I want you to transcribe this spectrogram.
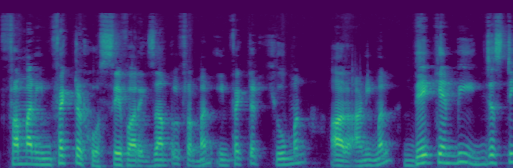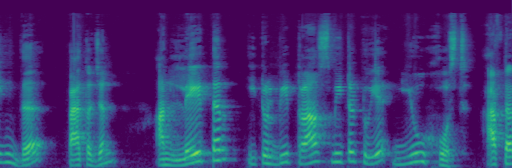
from an infected host say for example from an infected human or animal they can be ingesting the pathogen and later it will be transmitted to a new host after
